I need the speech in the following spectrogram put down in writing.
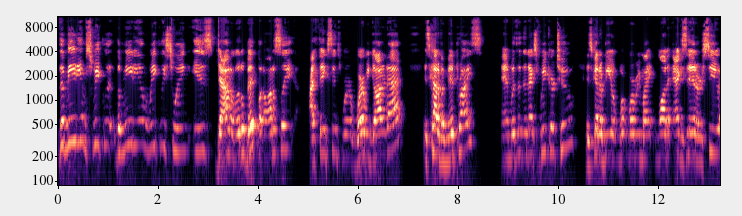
the medium weekly, the medium weekly swing is down a little bit, but honestly, I think since we're where we got it at, it's kind of a mid price, and within the next week or two is going to be where we might want to exit or see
